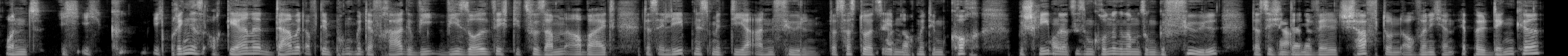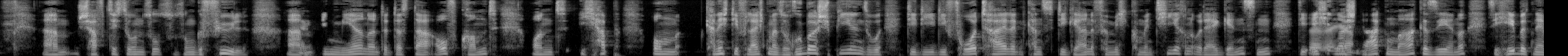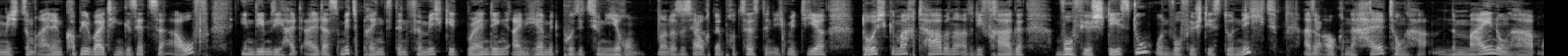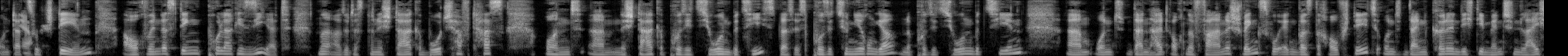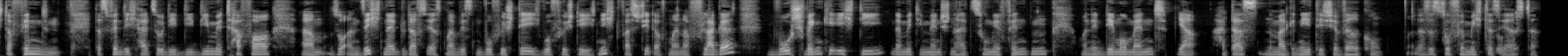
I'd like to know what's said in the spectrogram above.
Und ich, ich, ich bringe es auch gerne damit auf den Punkt mit der Frage, wie, wie soll sich die Zusammenarbeit, das Erlebnis mit dir anfühlen? Das hast du jetzt ja. eben auch mit dem Koch beschrieben. Das ist im Grunde genommen so ein Gefühl, das sich ja. in deiner Welt schafft. Und auch wenn ich an Apple denke, ähm, schafft sich so ein, so, so ein Gefühl ähm, ja. in mir, ne, das da aufkommt. Und ich habe, um kann ich die vielleicht mal so rüberspielen, so die, die, die Vorteile, kannst du die gerne für mich kommentieren oder ergänzen, die ja, ich in einer ja. starken Marke sehe. Ne? Sie hebelt nämlich zum einen Copywriting-Gesetze auf, indem sie halt all das mitbringt, denn für mich geht Branding einher mit Positionierung. Und das ist ja, ja auch der Prozess, den ich mit dir durchgemacht habe. Ne? Also die Frage, wofür stehst du und wofür stehst du nicht? Also auch eine Haltung haben, eine Meinung haben und dazu stehen, auch wenn das Ding polarisiert. Ne? Also dass du eine starke Botschaft hast und ähm, eine starke Position beziehst, das ist Positionierung ja, eine Position beziehen ähm, und dann halt auch eine Fahne schwenkst, wo irgendwas draufsteht und dann können dich die Menschen leichter finden. Das finde ich halt so die, die, die Metapher ähm, so an sich, ne? Du darfst erstmal wissen, wofür stehe ich, wofür stehe ich nicht, was steht auf meiner Flagge, wo schwenke ich die, damit die Menschen halt zu mir finden und in dem Moment, ja, hat das eine magnetische Wirkung. Das ist so für mich das Erste.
